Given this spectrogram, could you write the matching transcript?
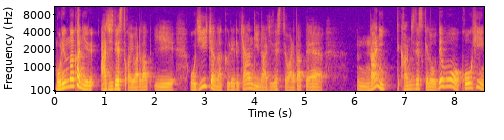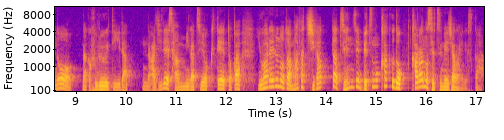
森の中にいる味ですとか言われたいおじいちゃんがくれるキャンディーの味ですって言われたって何って感じですけどでもコーヒーのなんかフルーティーだ味で酸味が強くてとか言われるのとはまた違った全然別の角度からの説明じゃないですか。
